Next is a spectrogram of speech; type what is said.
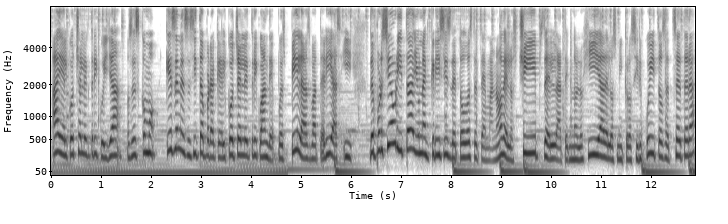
ay, el coche eléctrico y ya, o sea, es como, ¿qué se necesita para que el coche eléctrico ande? Pues pilas, baterías y de por sí ahorita hay una crisis de todo este tema, ¿no? De los chips, de la tecnología, de los microcircuitos, etcétera.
